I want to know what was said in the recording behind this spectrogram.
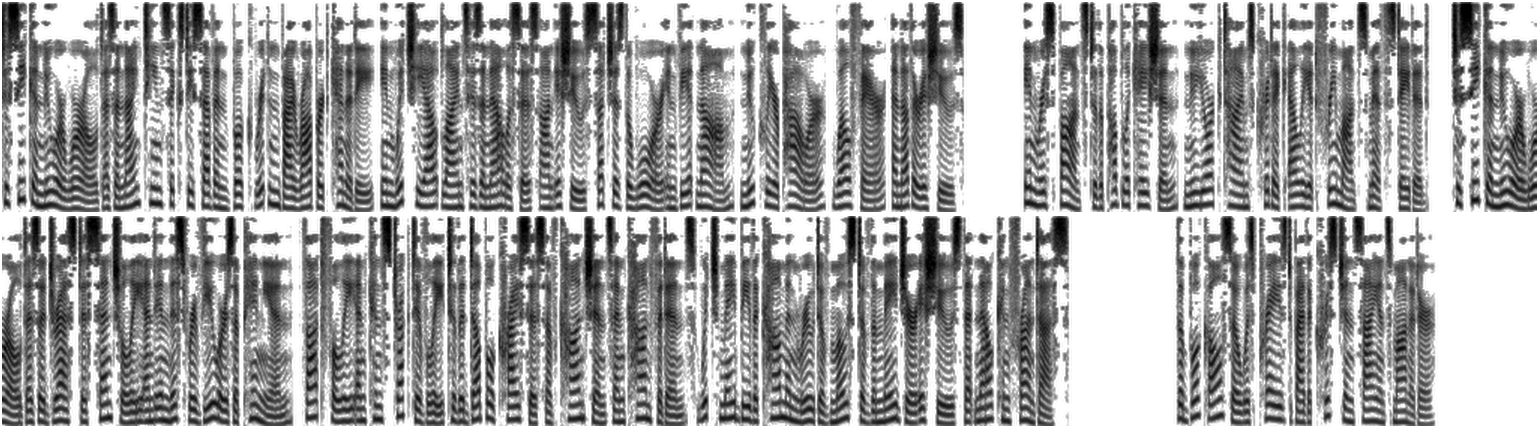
To Seek a Newer World is a 1967 book written by Robert Kennedy, in which he outlines his analysis on issues such as the war in Vietnam, nuclear power, welfare, and other issues. In response to the publication, New York Times critic Eliot Fremont Smith stated, to Seek a Newer World is addressed essentially and in this reviewer's opinion, thoughtfully and constructively to the double crisis of conscience and confidence which may be the common root of most of the major issues that now confront us. The book also was praised by the Christian Science Monitor.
